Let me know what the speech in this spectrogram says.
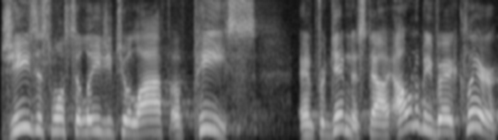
Jesus wants to lead you to a life of peace and forgiveness. Now, I want to be very clear.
